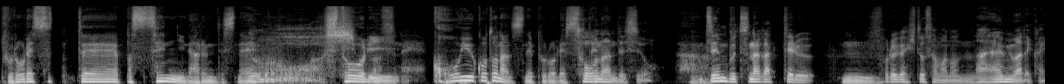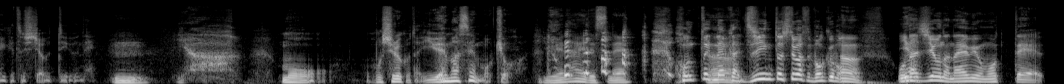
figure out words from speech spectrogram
プロレスってやっぱ線になるんですね。ストーリー、ねこういうことなんですね、プロレスって。そうなんですよは。あ全部繋がってる。うん。それが人様の悩みまで解決しちゃうっていうね。うん。いやー、もう、面白いことは言えませんもん、今日は。言えないですね。本当になんかジーンとしてます、僕も。うん同じような悩みを持って。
